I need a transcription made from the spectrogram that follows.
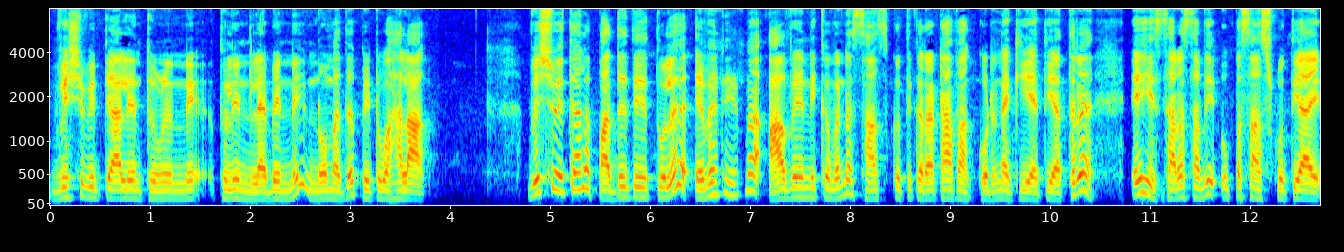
විශ්වවිද්‍යාලයෙන් තුළින් ලැබෙන්නේ නොමද පිටුවහලාක්. විශ්වවිද්‍යාල පද්ධතිය තුළ එවැනිම ආවේනික වන සංස්කෘතික රටාවක් ගොඩනැගී ඇති අතර එහි සරසවි උපසංස්කෘතියයි.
